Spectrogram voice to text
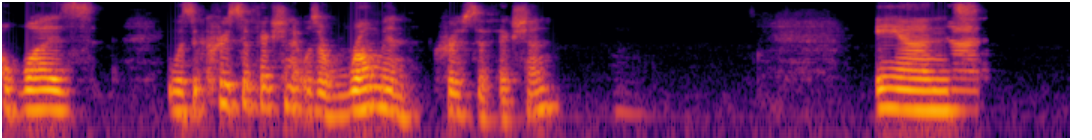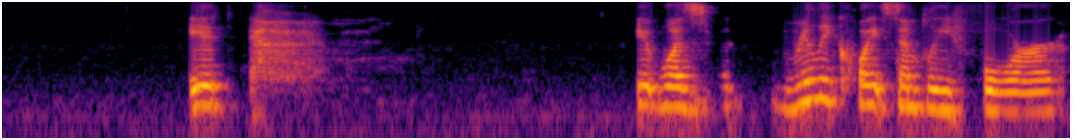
was it was a crucifixion, it was a Roman crucifixion. And it it was really quite simply for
